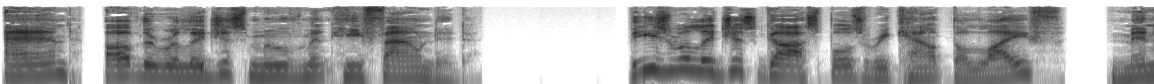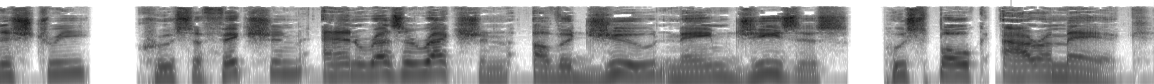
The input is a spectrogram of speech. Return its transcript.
and of the religious movement he founded. These religious Gospels recount the life, ministry, crucifixion, and resurrection of a Jew named Jesus who spoke Aramaic.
